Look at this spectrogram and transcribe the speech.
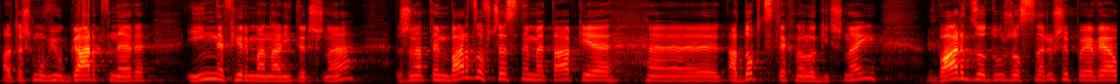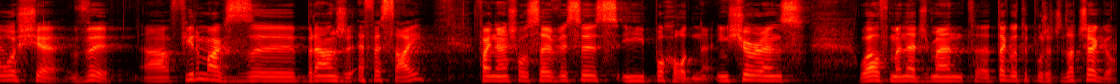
ale też mówił Gartner i inne firmy analityczne, że na tym bardzo wczesnym etapie e, adopcji technologicznej bardzo dużo scenariuszy pojawiało się w firmach z branży FSI, Financial Services i pochodne, insurance, wealth management, e, tego typu rzeczy. Dlaczego?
